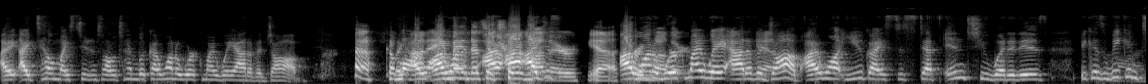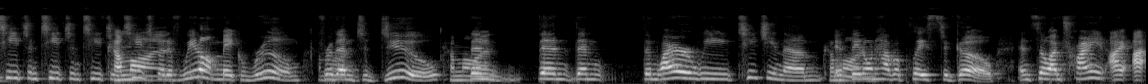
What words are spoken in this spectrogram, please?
I I tell my students all the time, look, I want to work my way out of a job. Come like, on, I, I want that's a true I, mother. Just, yeah, I want to work my way out of yeah. a job. I want you guys to step into what it is because Come we can on. teach and teach and teach and teach, on. but if we don't make room Come for on. them to do, then then then then why are we teaching them Come if on. they don't have a place to go? And so I'm trying I,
